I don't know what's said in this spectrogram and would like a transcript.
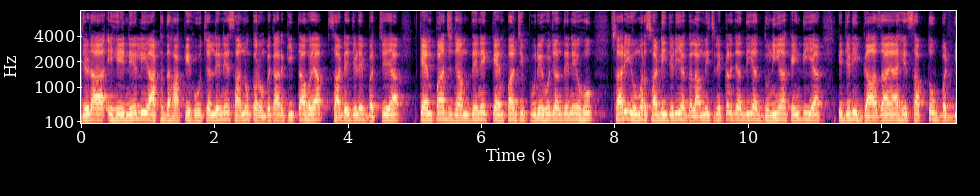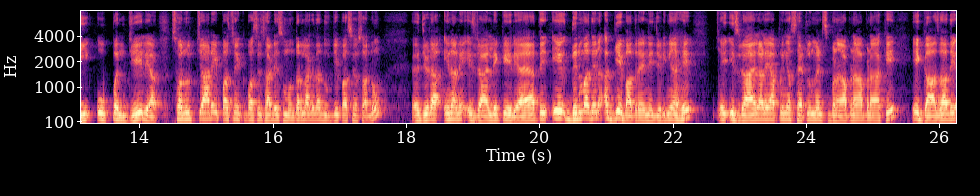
ਜਿਹੜਾ ਇਹ ਨੀਅਰਲੀ 8 ਦਹਾਕੇ ਹੋ ਚੱਲੇ ਨੇ, ਸਾਨੂੰ ਘਰੋਂ ਬੇਘਰ ਕੀਤਾ ਹੋਇਆ। ਸਾਡੇ ਜਿਹੜੇ ਬੱਚੇ ਆ, ਕੈਂਪਾਂ 'ਚ ਜੰਮਦੇ ਨੇ, ਕੈਂਪਾਂ 'ਚ ਹੀ ਪੂਰੇ ਹੋ ਜਾਂਦੇ ਨੇ ਉਹ। ਸਾਰੀ ਉਮਰ ਸਾਡੀ ਜਿਹੜੀ ਆ ਗੁਲਾਮੀ 'ਚ ਨਿਕਲ ਜਾਂਦੀ ਆ। ਦੁਨੀਆ ਕਹਿੰਦੀ ਆ ਕਿ ਜਿਹੜੀ ਗਾਜ਼ਾ ਆ, ਇਹ ਸਭ ਤੋਂ ਵੱਡੀ ਓਪਨ ਜੇਲ੍ਹ ਆ। ਸਾਨੂੰ ਚਾਰੇ ਪਾਸਿਓਂ ਇੱਕ ਪਾਸੇ ਸਾਡੇ ਸਮੁੰਦਰ ਲੱਗਦਾ, ਦੂਜੇ ਪਾਸਿਓਂ ਸਾਨੂੰ ਜਿਹੜਾ ਇਹਨਾਂ ਨੇ ਇਜ਼ਰਾਈਲ ਨੇ ਘੇਰਿਆ ਆ ਤੇ ਇਹ ਦਿਨ ਬ ਦਿਨ ਅੱਗੇ ਵਧ ਰਹੇ ਨੇ ਜਿਹੜੀਆਂ ਇਹ ਇਹ ਇਜ਼ਰਾਈਲ ਵਾਲੇ ਆਪਣੀਆਂ ਸੈਟਲਮੈਂਟਸ ਬਣਾ ਬਣਾ ਬਣਾ ਕੇ ਇਹ ਗਾਜ਼ਾ ਦੇ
